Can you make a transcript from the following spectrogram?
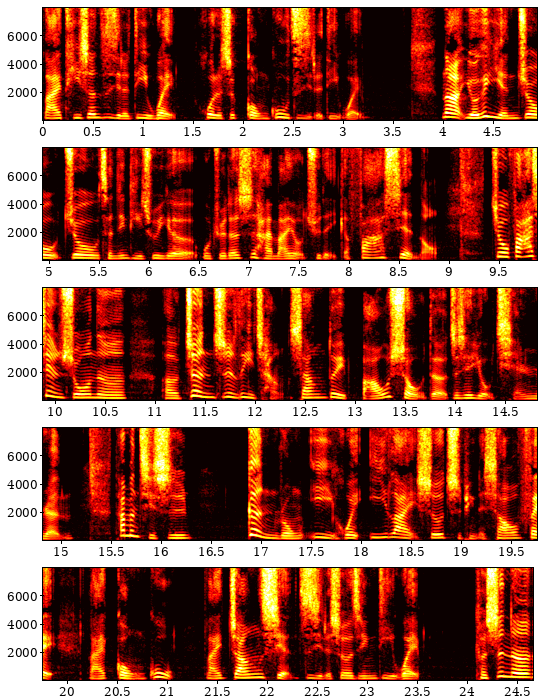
来提升自己的地位。或者是巩固自己的地位。那有一个研究就曾经提出一个，我觉得是还蛮有趣的一个发现哦，就发现说呢，呃，政治立场相对保守的这些有钱人，他们其实更容易会依赖奢侈品的消费来巩固、来彰显自己的社经地位。可是呢，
